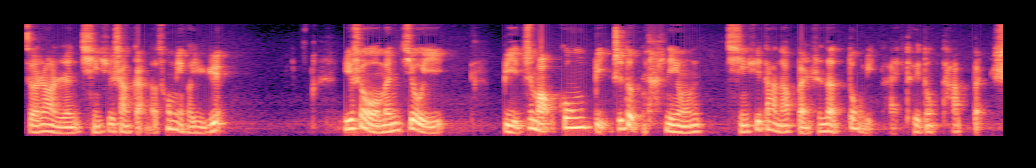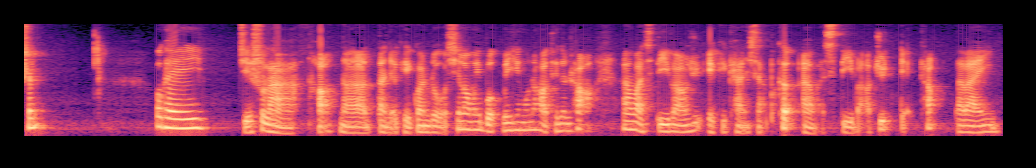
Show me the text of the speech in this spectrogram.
则让人情绪上感到聪明和愉悦。于是我们就以彼之矛攻彼之盾，利用情绪大脑本身的动力来推动它本身。OK，结束啦。好，那大家可以关注我新浪微博、微信公众号“天天超 iOS 第一把剧”，也可以看一下博客 iOS 第一把剧点 com。拜拜。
